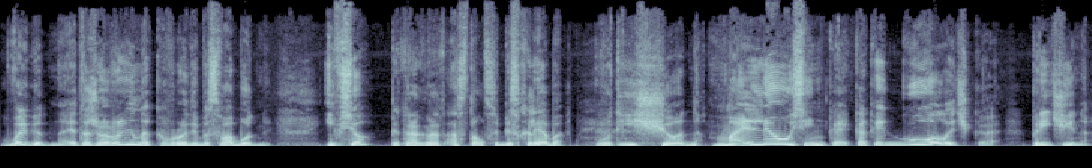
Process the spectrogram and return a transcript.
выгодно, это же рынок вроде бы свободный. И все, Петроград остался без хлеба. Вот еще одна, малюсенькая, как иголочка, причина.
